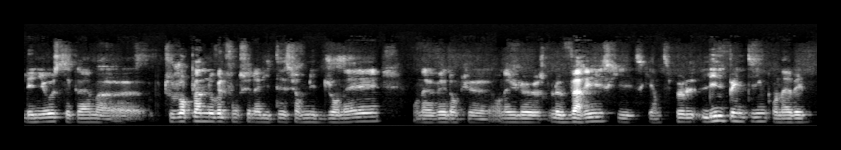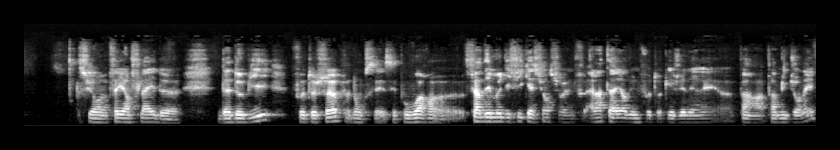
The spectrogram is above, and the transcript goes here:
les news, c'est quand même toujours plein de nouvelles fonctionnalités sur mid-journée. On avait donc, euh, on a eu le, le Vari, ce qui, est un petit peu l'in-painting qu'on avait sur Firefly d'Adobe, Photoshop. Donc, c'est pouvoir euh, faire des modifications sur à l'intérieur d'une photo qui est générée euh, par, par mid-journée.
